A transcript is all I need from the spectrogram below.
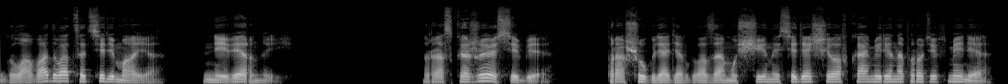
Глава двадцать седьмая. Неверный. «Расскажи о себе», – прошу, глядя в глаза мужчины, сидящего в камере напротив меня.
